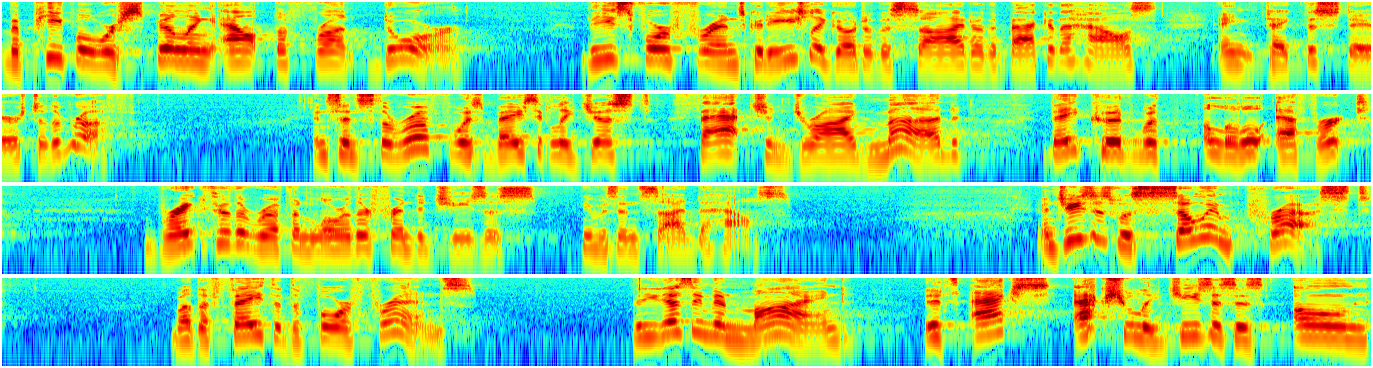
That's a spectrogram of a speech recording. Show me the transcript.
the people were spilling out the front door, these four friends could easily go to the side or the back of the house and take the stairs to the roof. And since the roof was basically just thatch and dried mud, they could, with a little effort, break through the roof and lower their friend to Jesus he was inside the house. And Jesus was so impressed by the faith of the four friends that he doesn't even mind that it's actually Jesus' own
